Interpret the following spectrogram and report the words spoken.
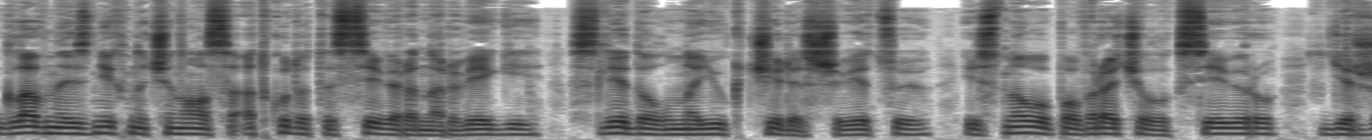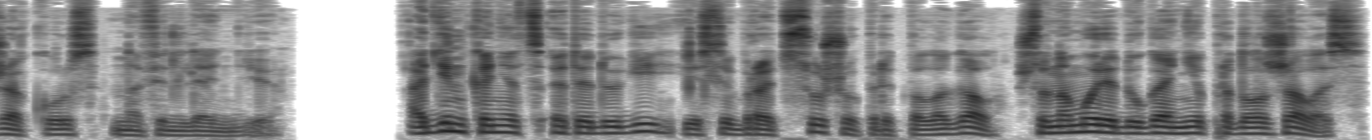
Главный из них начинался откуда-то с севера Норвегии, следовал на юг через Швецию и снова поворачивал к северу, держа курс на Финляндию. Один конец этой дуги, если брать сушу, предполагал, что на море дуга не продолжалась,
